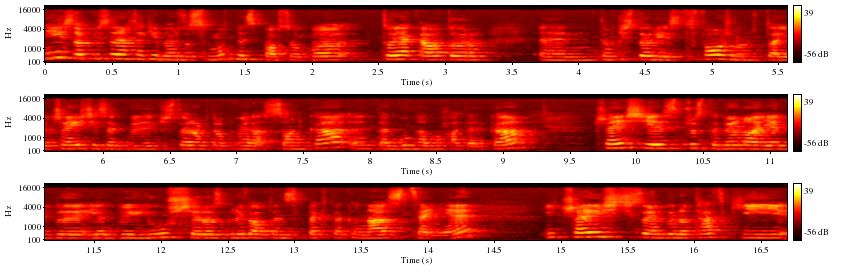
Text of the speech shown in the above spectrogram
nie jest opisana w taki bardzo smutny sposób, bo to jak autor tą historię stworzył, tutaj część jest jakby historią, którą opowiada Sońka, e, ta główna bohaterka, część jest przedstawiona jakby, jakby już się rozgrywał ten spektakl na scenie i część są jakby notatki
